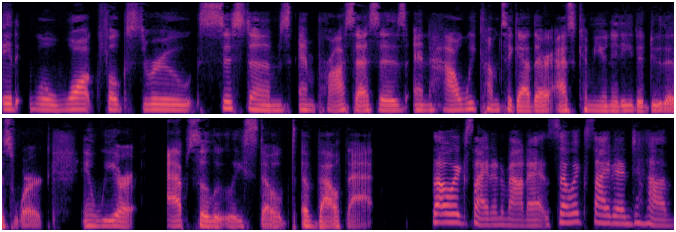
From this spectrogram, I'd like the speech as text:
it will walk folks through systems and processes and how we come together as community to do this work. And we are absolutely stoked about that. So excited about it. So excited to have,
